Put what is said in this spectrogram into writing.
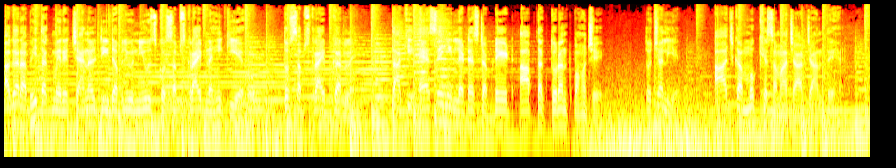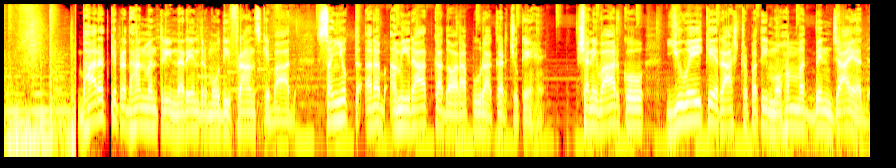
अगर अभी तक मेरे चैनल टी डब्ल्यू न्यूज़ को सब्सक्राइब नहीं किए हो तो सब्सक्राइब कर लें, ताकि ऐसे ही लेटेस्ट अपडेट आप तक तुरंत पहुँचे। तो चलिए, आज का मुख्य समाचार जानते हैं। भारत के प्रधानमंत्री नरेंद्र मोदी फ्रांस के बाद संयुक्त अरब अमीरात का दौरा पूरा कर चुके हैं। शनिवार को यूएई के राष्ट्रपति मोहम्मद बिन जायद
